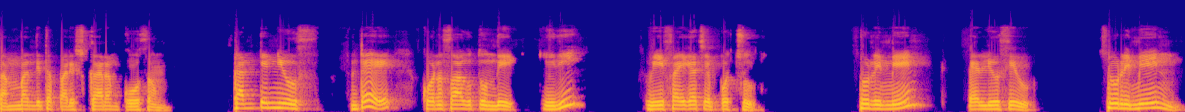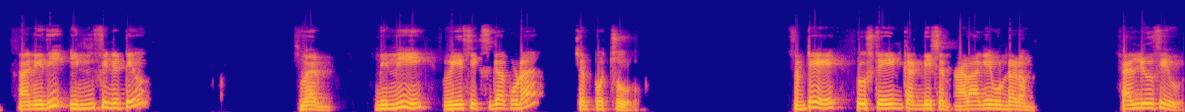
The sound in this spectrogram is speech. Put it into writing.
సంబంధిత పరిష్కారం కోసం. కంటిన్యూస్ అంటే కొనసాగుతుంది. ఇది వీఫైగా చెప్పొచ్చు. To remain elusive to remain అనేది ఇన్ఫినిటివ్ వెర్బ్ దీన్ని వి సిక్స్గా కూడా చెప్పొచ్చు. అంటే టు స్టే ఇన్ కండిషన్ అలాగే ఉండడం. ఎల్యూసివ్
